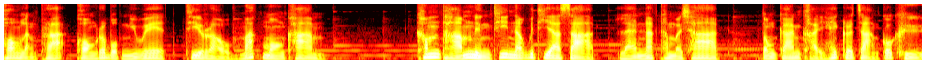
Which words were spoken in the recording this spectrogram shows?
ทองหลังพระของระบบนิเวศที่เรามักมองข้ามคำถามหนึ่งที่นักวิทยาศาสตร์ และนักธรรมชาติ ต้องการไขให้กระจ่างก็คือ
